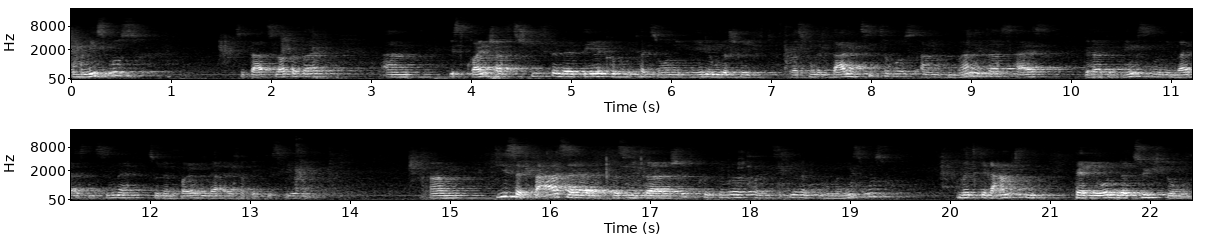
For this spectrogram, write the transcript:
Humanismus, Zitat Sloterdijk, ähm, ist freundschaftsstiftende Telekommunikation im Medium der Schrift, was von den Tagen Ciceros an Humanitas heißt, gehört im engsten und im weitesten Sinne zu den Folgen der Alphabetisierung. Ähm, diese Phase des mit der Schriftkultur koinzidierenden Humanismus wird gerahmt von Perioden der Züchtung,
